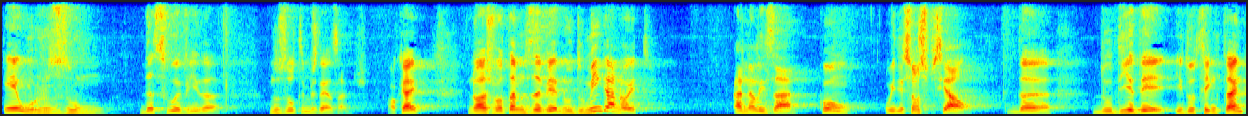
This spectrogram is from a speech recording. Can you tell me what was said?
é o resumo da sua vida nos últimos 10 anos. Ok? Nós voltamos a ver no domingo à noite, a analisar com a edição especial da, do dia D e do Think Tank,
